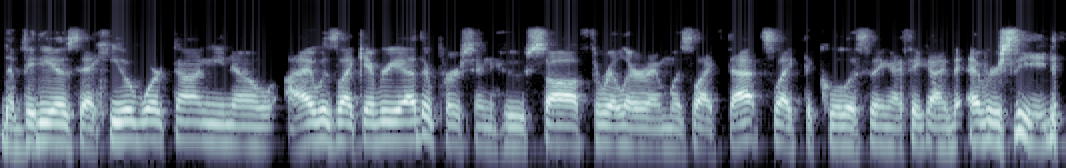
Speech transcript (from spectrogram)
the videos that he had worked on, you know, I was like every other person who saw Thriller and was like, that's like the coolest thing I think I've ever seen.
